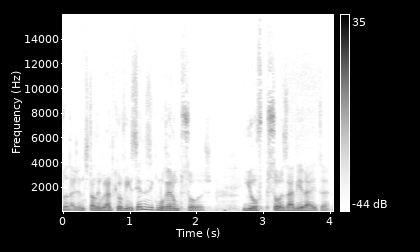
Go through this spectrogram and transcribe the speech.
Toda a gente está lembrado que houve incêndios e que morreram pessoas. E houve pessoas à direita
